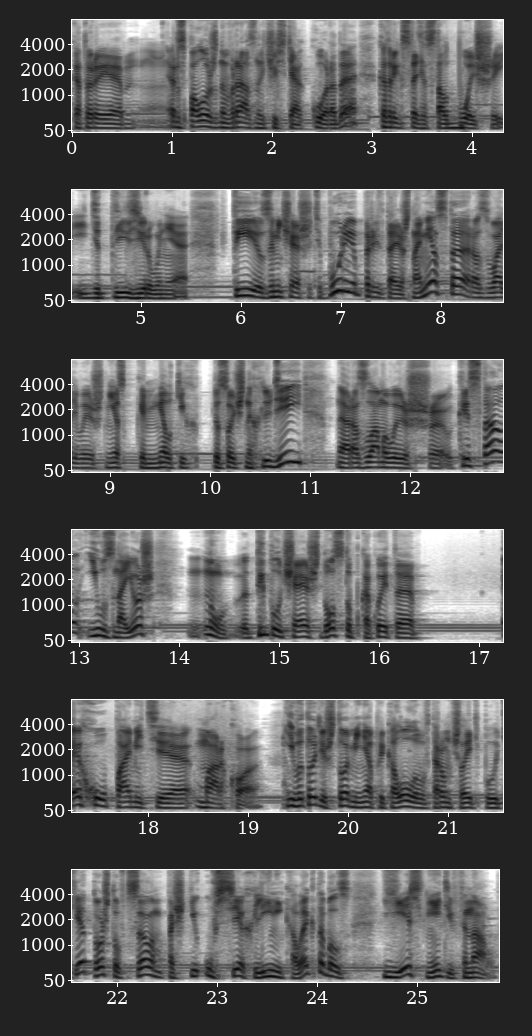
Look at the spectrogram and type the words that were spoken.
которые расположены в разных частях города, который, кстати, стал больше и детализирование. Ты замечаешь эти бури, прилетаешь на место, разваливаешь несколько мелких песочных людей, разламываешь э, кристалл и узнаешь, ну, ты получаешь доступ к какой-то эху памяти Марко. И в итоге, что меня прикололо во втором Человеке-пауке, то, что в целом почти у всех линий Collectibles есть некий финал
